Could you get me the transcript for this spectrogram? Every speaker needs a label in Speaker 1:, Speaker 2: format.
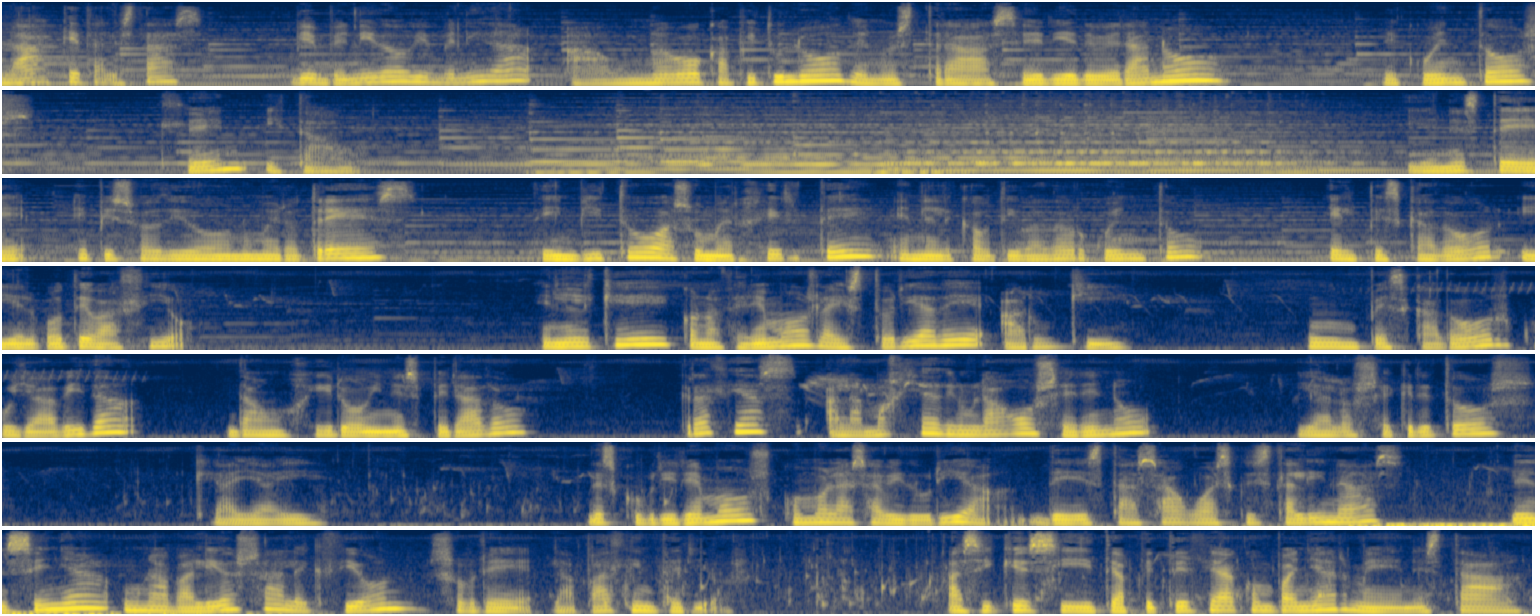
Speaker 1: Hola, ¿qué tal estás? Bienvenido, bienvenida a un nuevo capítulo de nuestra serie de verano de cuentos Zen y Tao. Y en este episodio número 3 te invito a sumergirte en el cautivador cuento El pescador y el bote vacío, en el que conoceremos la historia de Aruki, un pescador cuya vida da un giro inesperado gracias a la magia de un lago sereno y a los secretos que hay ahí. Descubriremos cómo la sabiduría de estas aguas cristalinas le enseña una valiosa lección sobre la paz interior. Así que si te apetece acompañarme en esta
